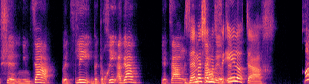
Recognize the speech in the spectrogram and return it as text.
שנמצא אצלי בתוכי. אגב, יצר... זה מה שמפעיל ויוצר... אותך. נכון,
